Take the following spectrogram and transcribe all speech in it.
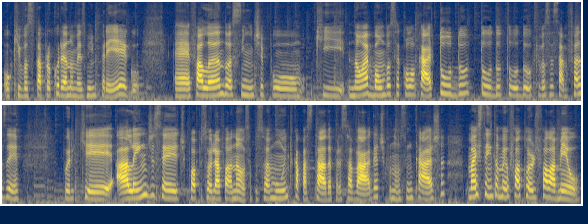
o que você tá procurando o mesmo emprego é, falando assim, tipo, que não é bom você colocar tudo, tudo, tudo que você sabe fazer. Porque além de ser, tipo, a pessoa olhar e falar, não, essa pessoa é muito capacitada para essa vaga, tipo, não se encaixa. Mas tem também o fator de falar, meu,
